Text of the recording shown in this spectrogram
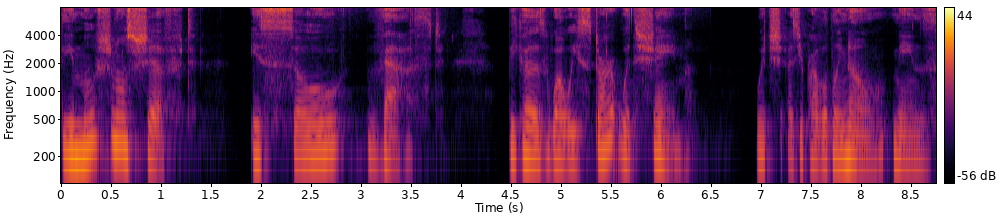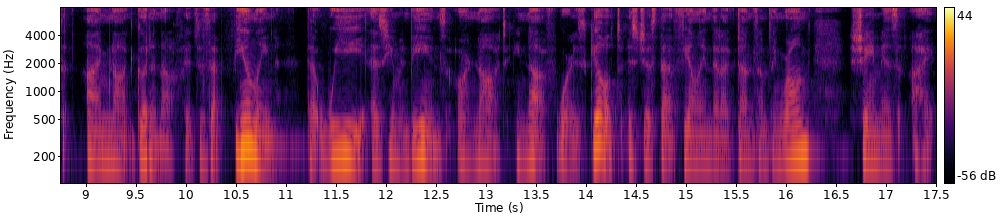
The emotional shift is so vast because while we start with shame, which, as you probably know, means I'm not good enough, it's that feeling that we as human beings are not enough. Whereas guilt is just that feeling that I've done something wrong. Shame is I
